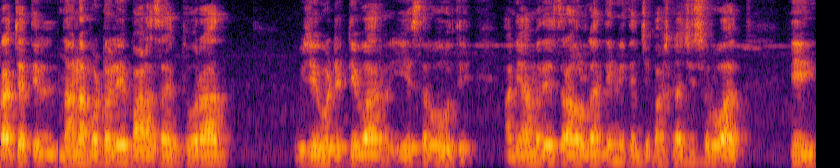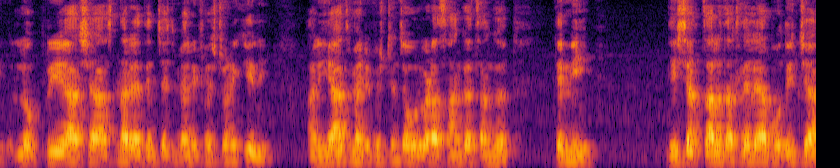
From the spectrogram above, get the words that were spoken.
राज्यातील नाना पटोले, बाळासाहेब थोरात, विजय वडेट्टीवार हे सर्व होते. आणि यामध्येच राहुल गांधींनी त्यांची भाषणाची सुरुवात ही लोकप्रिय अशा असणाऱ्या त्यांच्या मॅनिफेस्टोने केली. आणि ह्याच मॅनिफेस्टोचा उलगडा सांगत सांगत त्यांनी देशात चालत असलेल्या मोदींच्या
